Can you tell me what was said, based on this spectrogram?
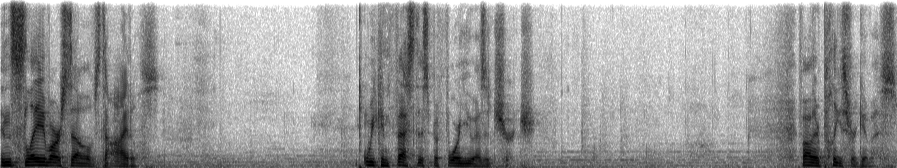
enslave ourselves to idols. We confess this before you as a church. Father, please forgive us.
